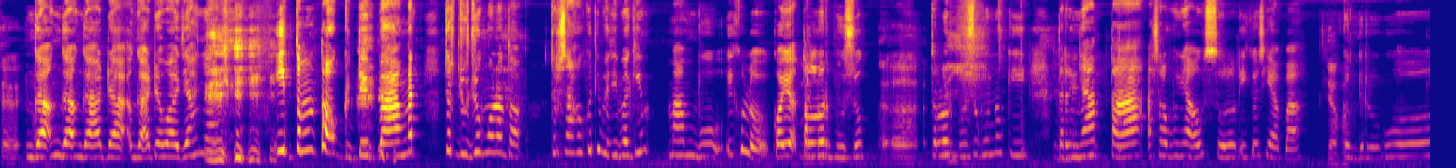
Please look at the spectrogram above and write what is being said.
cewek. Nggak nggak nggak ada nggak ada wajahnya. Hitam tok gede banget. Terus duduk ngono tok terus aku ku tiba-tiba ki mambu iku lho koyok telur busuk. Heeh. telur busuk ngono ki. Ternyata asal punya usul iku siapa? Siapa? Genderuwo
